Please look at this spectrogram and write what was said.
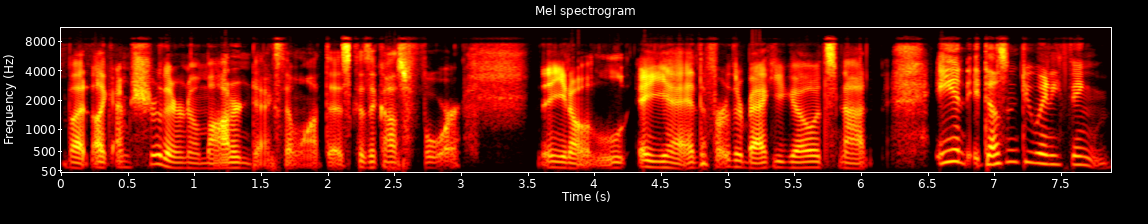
but like I'm sure there are no modern decks that want this because it costs four you know, yeah, the further back you go, it's not, and it doesn't do anything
